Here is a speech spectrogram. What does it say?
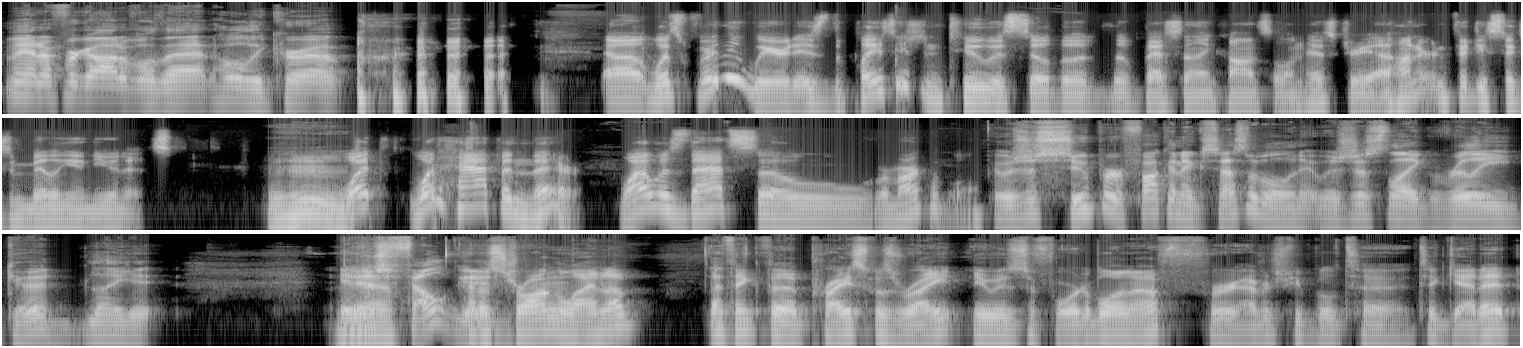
Man, I forgot about that. Holy crap. Uh, what's really weird is the PlayStation 2 is still the, the best selling console in history 156 million units. Mhm. What what happened there? Why was that so remarkable? It was just super fucking accessible and it was just like really good. Like it it Yeah. just felt good. Had a strong lineup. I think the price was right. It was affordable enough for average people to to get it.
